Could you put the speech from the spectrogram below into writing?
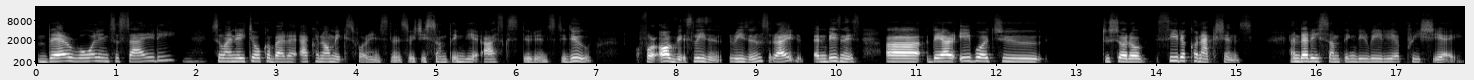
their role in society. Mm-hmm. So when they talk about uh, economics, for instance, which is something we ask students to do for obvious reason, reasons, right? And business, uh, they are able to to sort of see the connections, and that is something we really appreciate.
